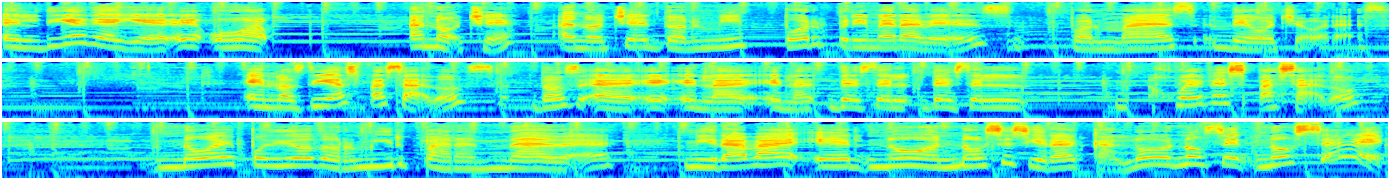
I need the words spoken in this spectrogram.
el día de ayer, eh, o anoche, anoche dormí por primera vez por más de ocho horas en los días pasados, dos, eh, el, desde el jueves pasado, no he podido dormir para nada. Miraba el, no, no sé si era el calor, no sé, no sé.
